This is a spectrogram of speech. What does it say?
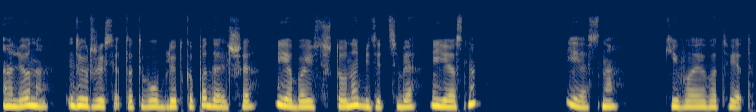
«Алена, держись от этого ублюдка подальше. Я боюсь, что он обидит тебя. Ясно?» «Ясно», Киваю в ответ.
